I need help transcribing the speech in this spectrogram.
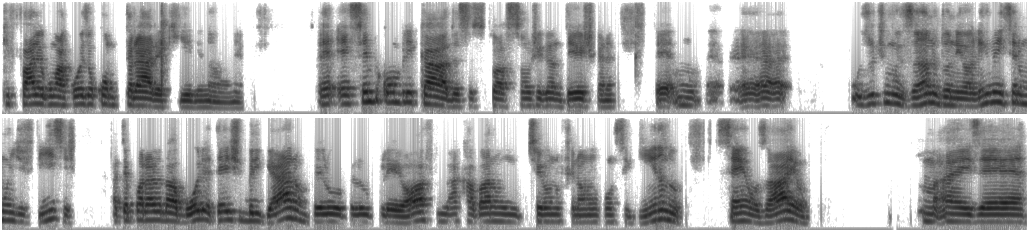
que fale alguma coisa ao contrário que ele não, né? É, é sempre complicado essa situação gigantesca, né? É, é, é, os últimos anos do New Orleans vêm sendo muito difíceis. A temporada da bolha até eles brigaram pelo, pelo, playoff, acabaram chegando no final não conseguindo, sem o Zion, mas é,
